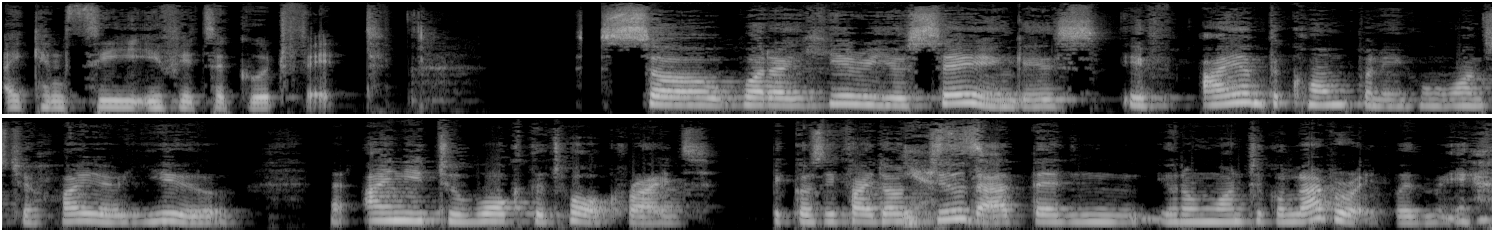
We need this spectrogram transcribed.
I can see if it's a good fit. So what I hear you saying is if I am the company who wants to hire you, I need to walk the talk, right? Because if I don't yes. do that, then you don't want to collaborate with me.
